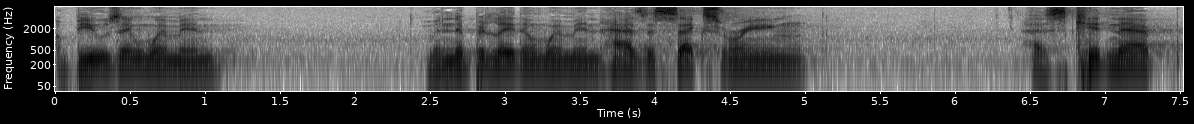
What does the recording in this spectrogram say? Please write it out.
abusing women, manipulating women, has a sex ring, has kidnapped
